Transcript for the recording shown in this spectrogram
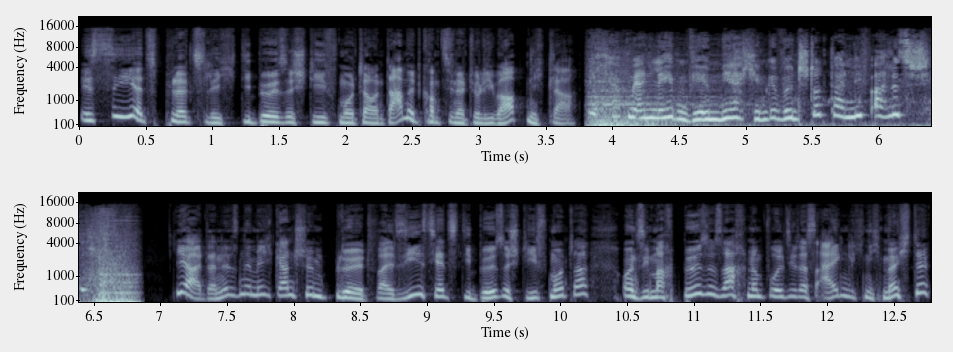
ist sie jetzt plötzlich die böse Stiefmutter. Und damit kommt sie natürlich überhaupt nicht klar. Ich habe mir ein Leben wie im Märchen gewünscht und dann lief alles schief. Ja, dann ist nämlich ganz schön blöd, weil sie ist jetzt die böse Stiefmutter und sie macht böse Sachen, obwohl sie das eigentlich nicht möchte.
